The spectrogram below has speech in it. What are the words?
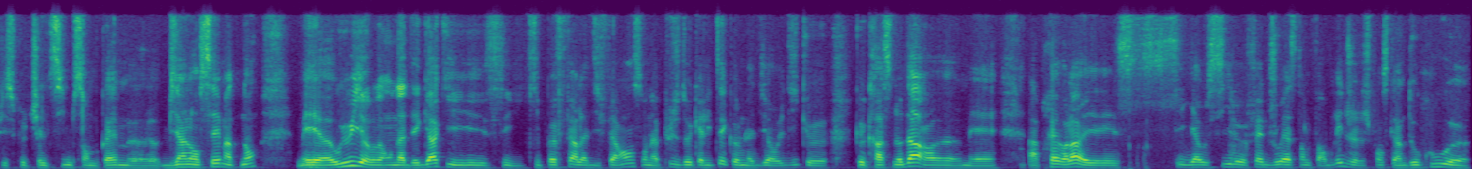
puisque Chelsea me semble quand même euh, bien lancé maintenant. Mais oui, oui, on a des gars qui, qui peuvent faire la différence. On a plus de qualité, comme l'a dit Rudy, que, que Krasnodar. mais après, voilà. Et il y a aussi le fait de jouer à Stanford Bridge. Je pense qu'un Doku, euh,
